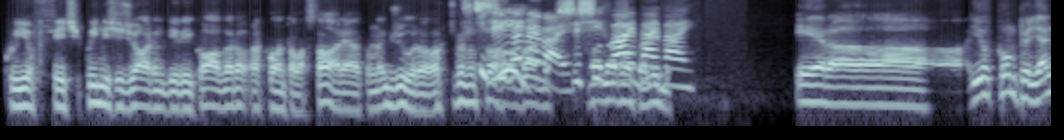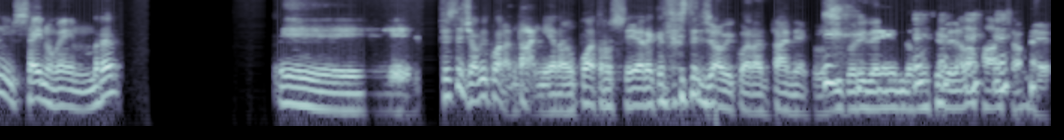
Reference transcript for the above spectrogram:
qui io feci 15 giorni di ricovero, racconto la storia, come giuro. Sì, so, sì, vai, vai, sì, sì, vai, vai, vai. Era... Io compio gli anni il 6 novembre e festeggiavo i 40 anni, erano quattro sere che festeggiavo i 40 anni, ecco, lo dico ridendo, non si vede la faccia, Beh,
